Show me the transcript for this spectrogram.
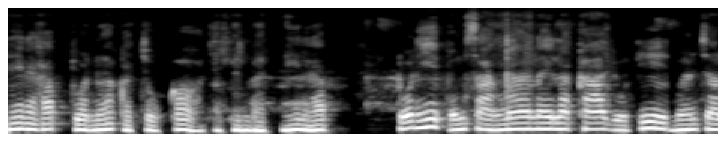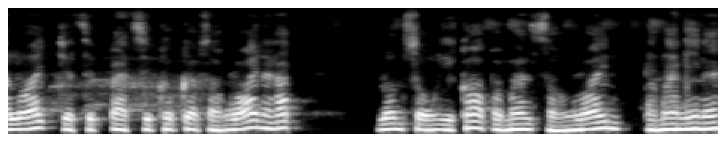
นี่นะครับ ตัวเนื้อกระจกก็จะเป็นแบบนี้นะครับ ตัวนี้ผมสั่งมาในราคาอยู่ที่เหมือนจะร้อยเจ็ดสิบแปดสิบเกือบเกือบสองร้อยนะครับ รวมส่งอีกก็ประมาณสองร้อยประมาณนี้นะ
